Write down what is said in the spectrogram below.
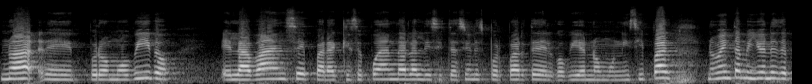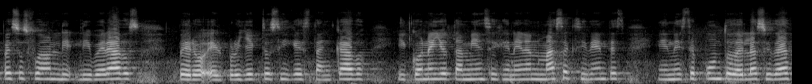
no ha eh, promovido el avance para que se puedan dar las licitaciones por parte del gobierno municipal. 90 millones de pesos fueron liberados, pero el proyecto sigue estancado y con ello también se generan más accidentes en este punto de la ciudad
